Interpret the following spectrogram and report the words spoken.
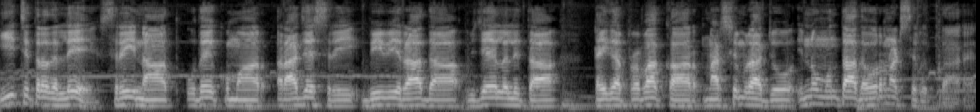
ಈ ಚಿತ್ರದಲ್ಲಿ Srinath Uday Kumar Rajashree B V Radha, Vijayalalitha, Tiger Prabhakar, Narasimharaju ಇನ್ನು ಮುಂತಾದವರು ನಟಿಸಿರುತ್ತಾರೆ.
